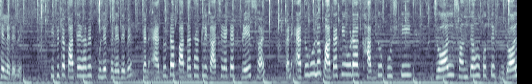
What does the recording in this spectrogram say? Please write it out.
ফেলে দেবে। কিছুটা পাতা এভাবে খুলে ফেলে দেবে। কারণ এতটা পাতা থাকলে গাছের একটা ট্রেস হয়। কারণ এতগুলো পাতাকে ওরা খাদ্য পুষ্টি জল সঞ্চাহ করতে, জল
